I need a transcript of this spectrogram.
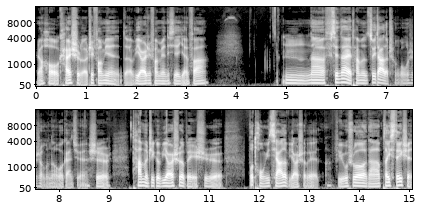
然后开始了这方面的 VR 这方面的一些研发。嗯，那现在他们最大的成功是什么呢？我感觉是他们这个 VR 设备是不同于其他的 VR 设备的。比如说拿 PlayStation，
